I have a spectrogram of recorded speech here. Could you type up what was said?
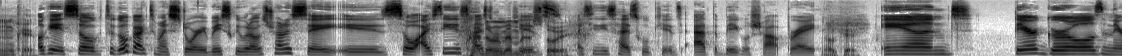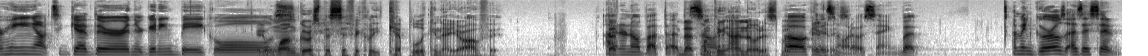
okay. Okay, so to go back to my story, basically what I was trying to say is, so I see these I high don't school remember the kids. story. I see these high school kids at the bagel shop, right? Okay. And they're girls and they're hanging out together and they're getting bagels. And one girl specifically kept looking at your outfit. I don't know about that. That's not something what- I noticed. But Oh, okay, that's not what I was saying. But I mean, girls, as I said,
